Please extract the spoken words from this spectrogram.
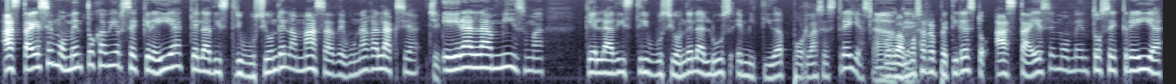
Hasta ese momento, Javier, se creía que la distribución de la masa de una galaxia Sí. era la misma que la distribución de la luz emitida por las estrellas. Ah, Volvamos a repetir esto. Hasta ese momento se creía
